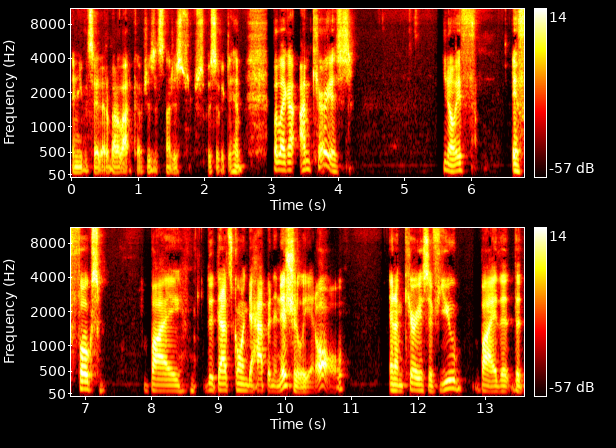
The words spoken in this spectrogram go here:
And you can say that about a lot of coaches. It's not just specific to him. But like I, I'm curious, you know, if if folks buy that that's going to happen initially at all, and I'm curious if you buy the the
